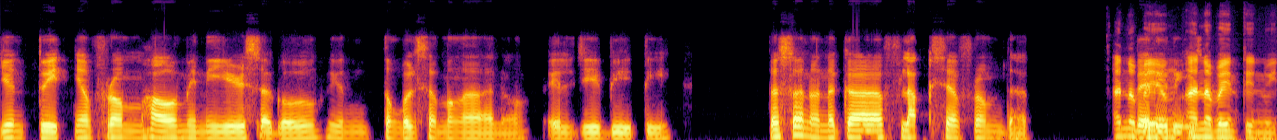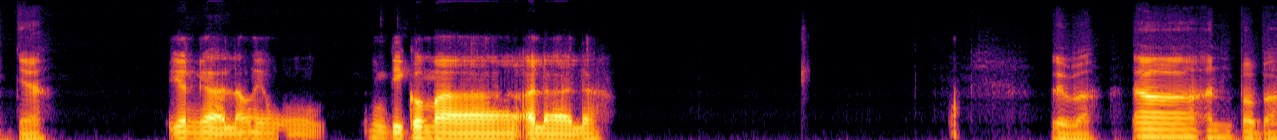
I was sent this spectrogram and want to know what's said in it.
Yung tweet niya from how many years ago, yung tungkol sa mga ano, LGBT. Tapos ano, nagka-flack siya from that. Ano ba Very yung recent. ano ba yung tinweet niya? Yun nga lang yung hindi ko maalala. 'Di ba? Ah, ano pa ba?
